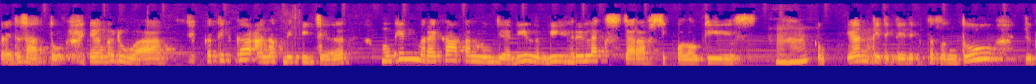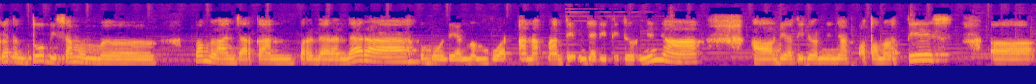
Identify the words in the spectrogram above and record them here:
Nah, itu satu. Yang kedua, ketika anak dipijat, mungkin mereka akan menjadi lebih rileks secara psikologis. Mm-hmm. Kemudian titik-titik tertentu juga tentu bisa mem- apa, melancarkan peredaran darah, kemudian membuat anak nanti menjadi tidur nyenyak. Kalau dia tidur nyenyak, otomatis uh,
